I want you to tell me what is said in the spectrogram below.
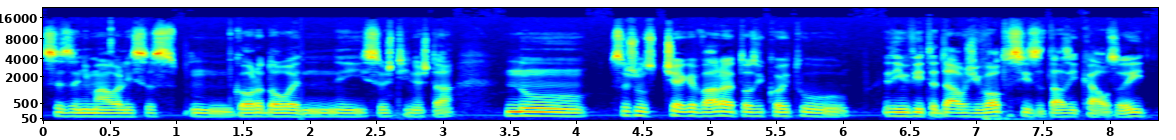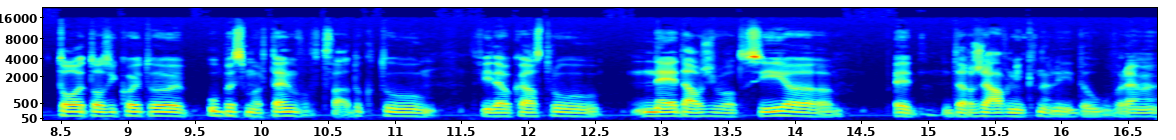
се занимавали с горе-долу едни и същи неща. Но всъщност Че Гевара е този, който един вид е дал живота си за тази кауза и той е този, който е убезсмъртен в това, докато Фидел Кастро не е дал живота си, а е държавник нали, дълго време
